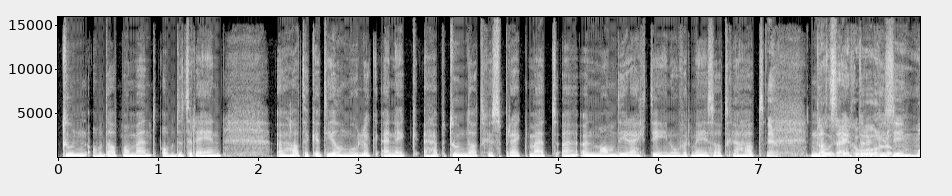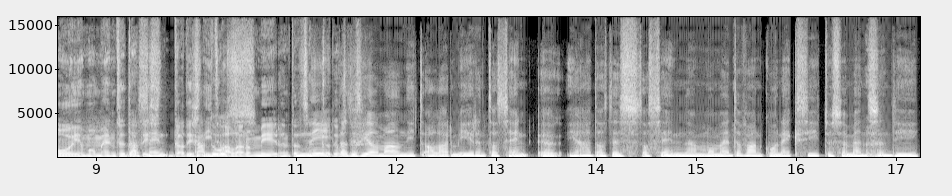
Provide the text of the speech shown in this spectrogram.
Toen, op dat moment, op de trein, uh, had ik het heel moeilijk en ik heb toen dat gesprek met uh, een man die recht tegenover mij zat gehad. Ja. Dat zijn gewoon mooie momenten. Dat, dat is, dat is niet alarmerend. Dat nee, zijn cadeaus. dat is helemaal niet alarmerend. Dat zijn, uh, ja, dat is, dat zijn momenten van connectie tussen mensen die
